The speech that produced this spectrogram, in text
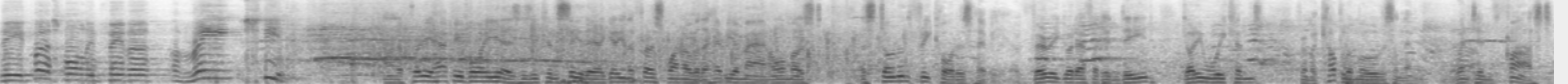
the first fall in favor of Ray Steele. And a pretty happy boy he is, as you can see there, getting the first one over the heavier man, almost a stone and three quarters heavy. A very good effort indeed. Got him weakened from a couple of moves and then went in fast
